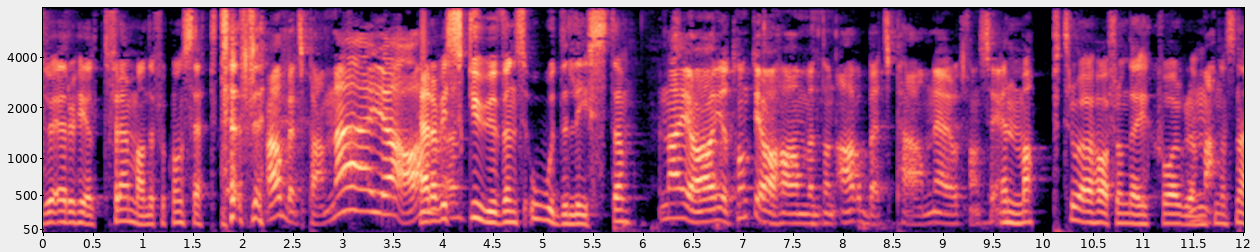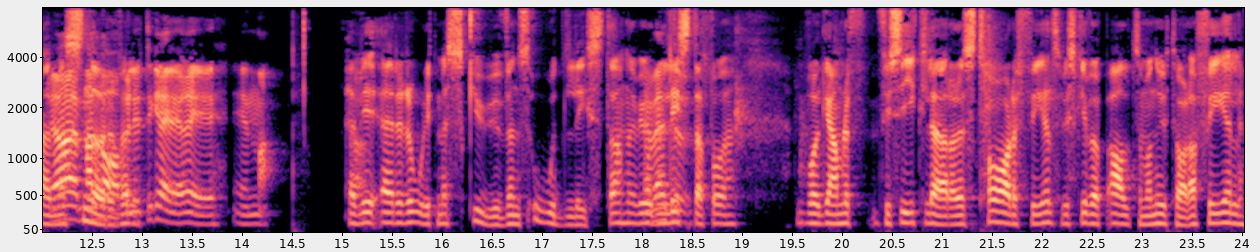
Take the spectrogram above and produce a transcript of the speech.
du, är du helt främmande för konceptet? Arbetspärm? Nej, ja. Här har vi Skuvens ordlista. Nej, ja, jag tror inte jag har använt någon arbetspärm när jag gjort fanzin. En mapp tror jag har från dig kvarglömt. Någon sån här ja, med man la väl snörvel. lite grejer i, i en mapp. Är, vi, är det roligt med Skuvens ordlista? När vi gjorde vet en lista på vår gamla fysiklärares talfel. Så vi skrev upp allt som man uttalar fel.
